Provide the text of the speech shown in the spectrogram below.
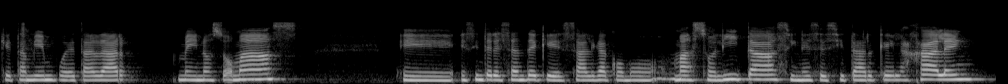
que también puede tardar menos o más. Eh, es interesante que salga como más solita, sin necesitar que la jalen,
